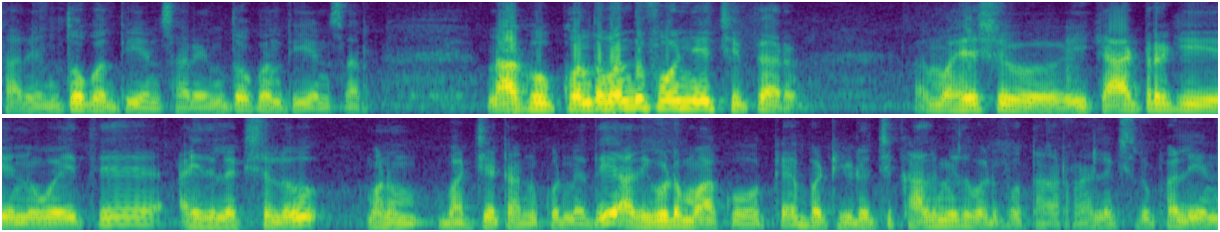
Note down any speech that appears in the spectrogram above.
సార్ ఎంతో కొంత ఇవ్వండి సార్ ఎంతో కొంత ఇవ్వండి సార్. నాకు కొంతమంది ఫోన్ చేసి చెప్పారు. మహేష్ ఈ క్యారెక్టర్కి నువ్వైతే ఐదు లక్షలు మనం బడ్జెట్ అనుకున్నది అది కూడా మాకు ఓకే బట్ ఈడు వచ్చి కాళ్ళ మీద పడిపోతారా లక్ష రూపాయలు ఏం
